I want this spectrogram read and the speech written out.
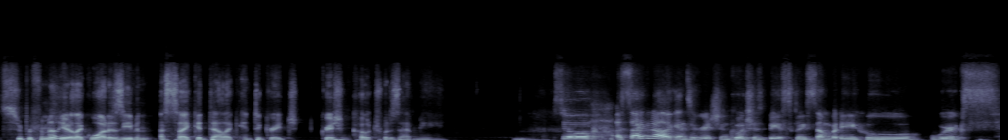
super familiar, like what is even a psychedelic integration coach? What does that mean? So, a psychedelic integration coach is basically somebody who works.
